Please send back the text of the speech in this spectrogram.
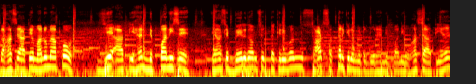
कहाँ से आते हैं, मालूम है आपको? ये आती है निप्पानी से। यहाँ से बेलगाम से तकरीबन 60-70 किलोमीटर दूर है। निपानी वहाँ से आती हैं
